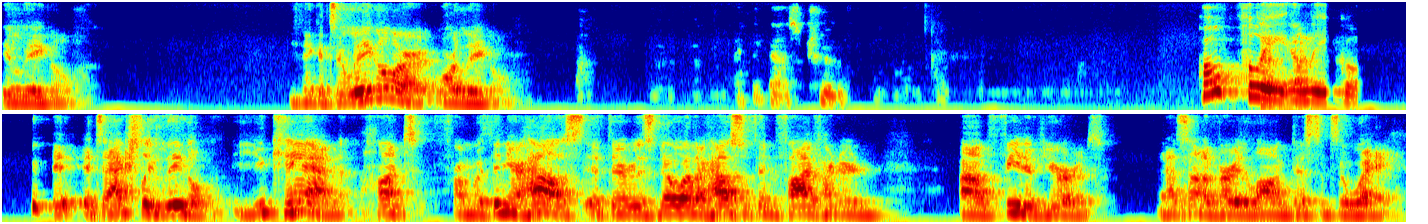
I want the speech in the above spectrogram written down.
illegal. You think it's illegal or, or legal? I think that's true. Hopefully Yeah. illegal. It, it's actually legal. You can hunt from within your house if there is no other house within 500 uh, feet of yours. That's not a very long distance away.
